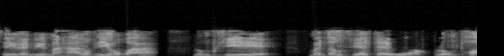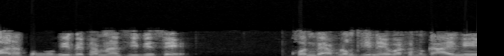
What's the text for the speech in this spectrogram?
สีแผ่นดินมาหาหลวงพี่บอกว่าหลวงพี่ไม่ต้องเสียใจหรอกหลวงพ่อนะส่งหลวงพี่ไปทำหน้าที่พิเศษ คนแบบหลวงพี่ในวัดธรรมกายมี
